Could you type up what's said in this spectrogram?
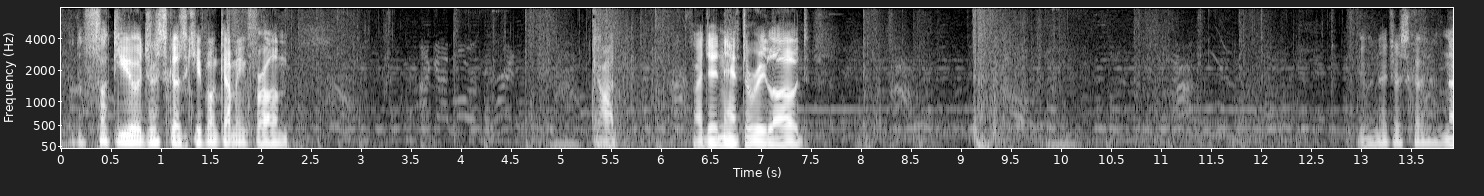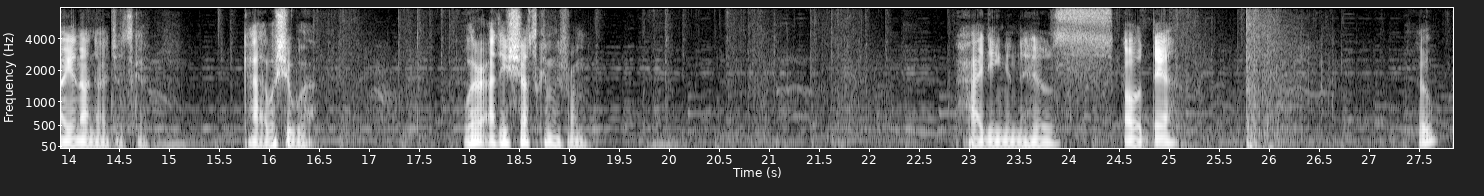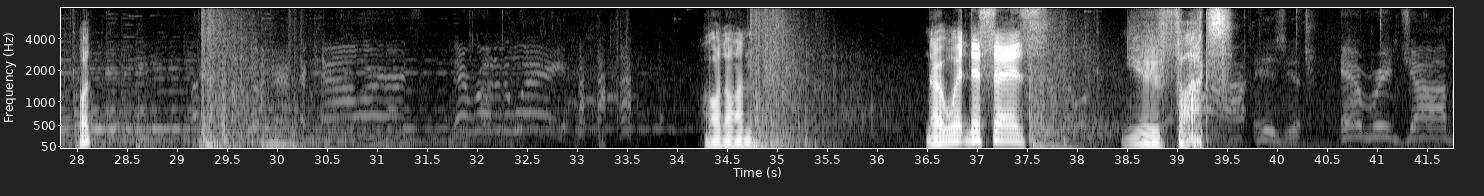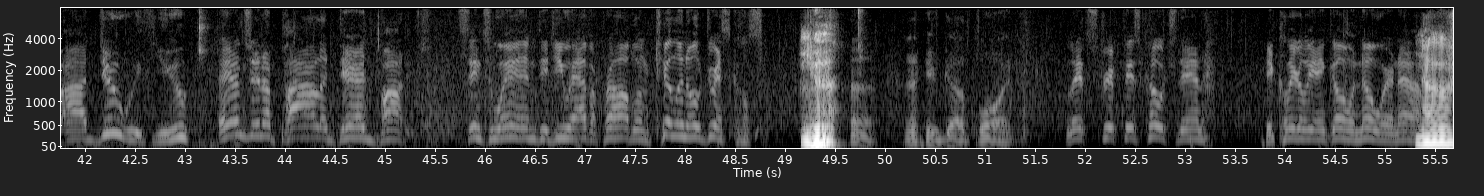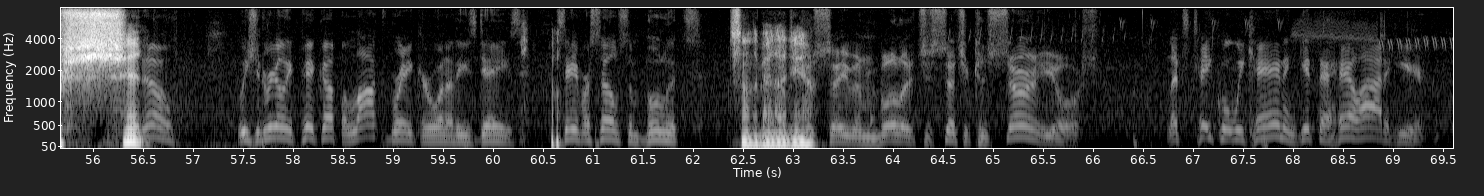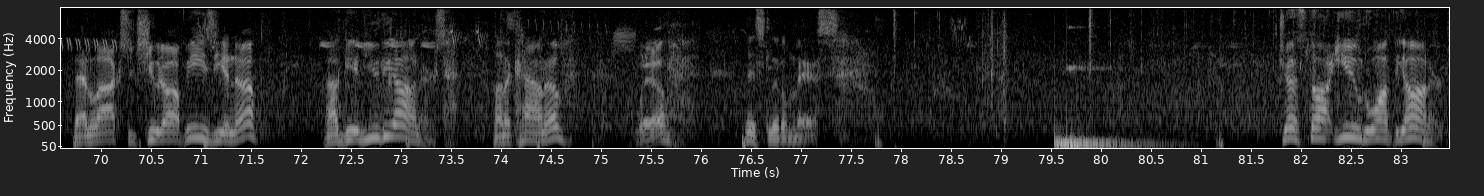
Where the fuck do you Driscoll's keep on coming from? God. If I didn't have to reload. Driscoll? No, you're not Driscoll. God, I wish you were. Where are these shots coming from? Hiding in the hills. Oh, there. Who? What? Hold on. No witnesses! You fucks. Is it every job I do with you ends in a pile of dead bodies? Since when did you have a problem killing Ugh. You've got a point. Let's strip this coach then. It clearly ain't going nowhere now. No oh, shit. No. We should really pick up a lock breaker one of these days. Save ourselves some bullets. It's not a bad idea. Saving bullets is such a concern of yours. Let's take what we can and get the hell out of here. That lock should shoot off easy enough. I'll give you the honors on account of, well, this little mess. Just thought you'd want the honors.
